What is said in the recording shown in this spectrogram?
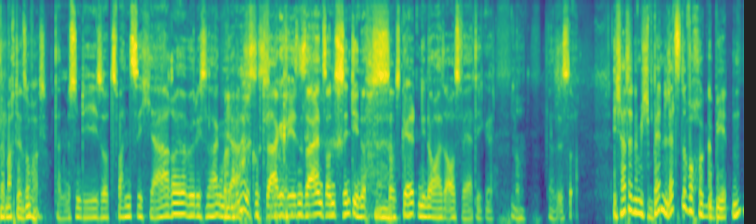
Wer macht denn sowas? dann müssen die so 20 Jahre, würde ich sagen, mal Ja, mindestens gut, da okay. gewesen sein, sonst sind die noch, sonst gelten die noch als Auswärtige. Ja, das ist so. Ich hatte nämlich Ben letzte Woche gebeten,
